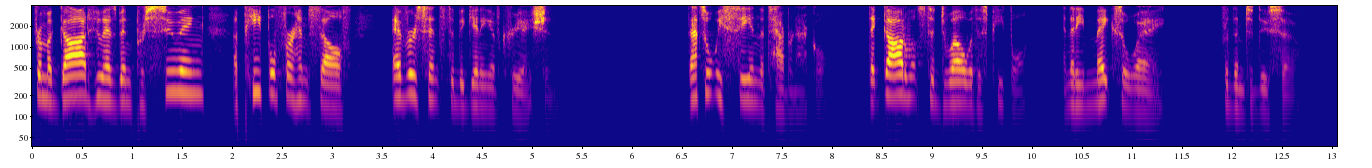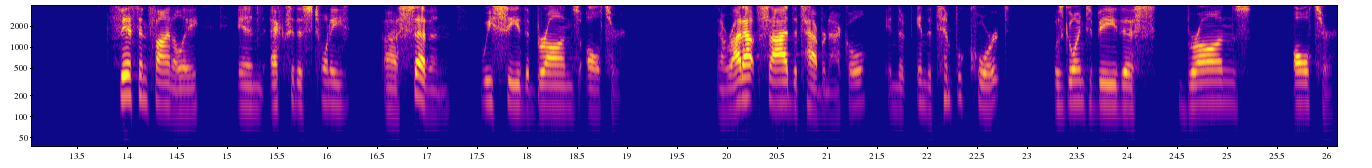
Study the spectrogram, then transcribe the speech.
from a God who has been pursuing a people for himself ever since the beginning of creation. That's what we see in the tabernacle that God wants to dwell with his people and that he makes a way for them to do so. Fifth and finally, in Exodus 27, we see the bronze altar. Now, right outside the tabernacle, in the, in the temple court, was going to be this bronze altar.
